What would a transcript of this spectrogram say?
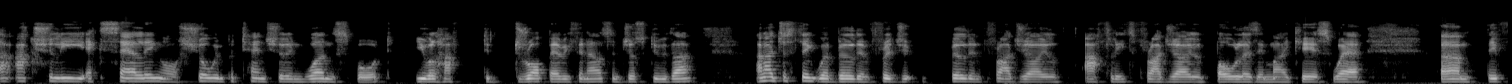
are actually excelling or showing potential in one sport, you will have to drop everything else and just do that. And I just think we're building building fragile athletes, fragile bowlers in my case, where um, they've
